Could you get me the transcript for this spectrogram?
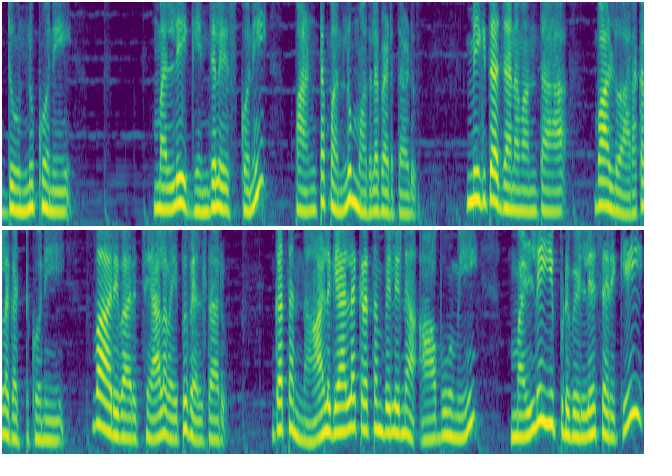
దున్నుకొని మళ్ళీ గింజలేసుకొని పంట పనులు మొదలు పెడతాడు మిగతా జనమంతా వాళ్ళు అరకల గట్టుకొని వారి వారి చేల వైపు వెళ్తారు. గత నాలుగేళ్ళ క్రితం వెళ్ళిన ఆ భూమి మళ్ళీ ఇప్పుడు వెళ్ళేసరికి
